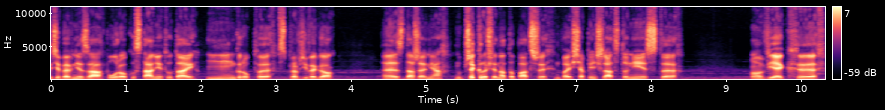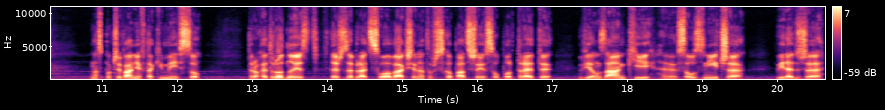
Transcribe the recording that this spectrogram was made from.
gdzie pewnie za pół roku stanie tutaj mm, grup e, z prawdziwego e, zdarzenia. No przykro się na to patrzy. 25 lat to nie jest e, no, wiek e, na spoczywanie w takim miejscu. Trochę trudno jest też zebrać słowa, jak się na to wszystko patrzy. Są portrety, wiązanki, e, są znicze. Widać, że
